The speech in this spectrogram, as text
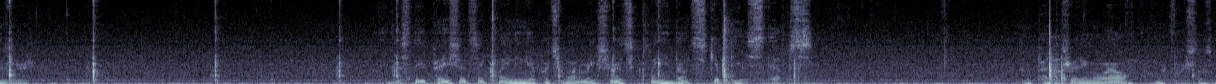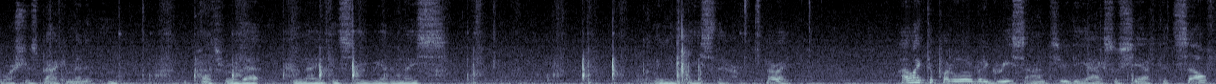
You you just need patience in cleaning it, but you want to make sure it's clean. Don't skip these steps. The penetrating oil. I'm going to push those washers back a minute and pull through that. And now you can see we got a nice clean piece there. All right. I like to put a little bit of grease onto the axle shaft itself.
